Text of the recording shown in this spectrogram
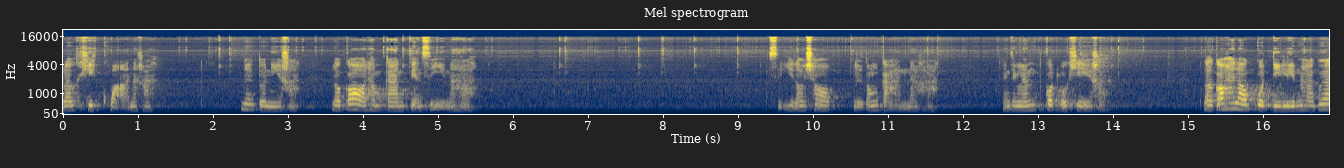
แล้วคลิกขวานะคะ เลือกตัวนี้ค่ะ แล้วก็ทำการเปลี่ยนสีนะคะ สีที่เราชอบหรือต้องการนะคะ หลังจากนั้นกดโอเคค่ะ แล้วก็ให้เรากด delete นะคะ เพื่อ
